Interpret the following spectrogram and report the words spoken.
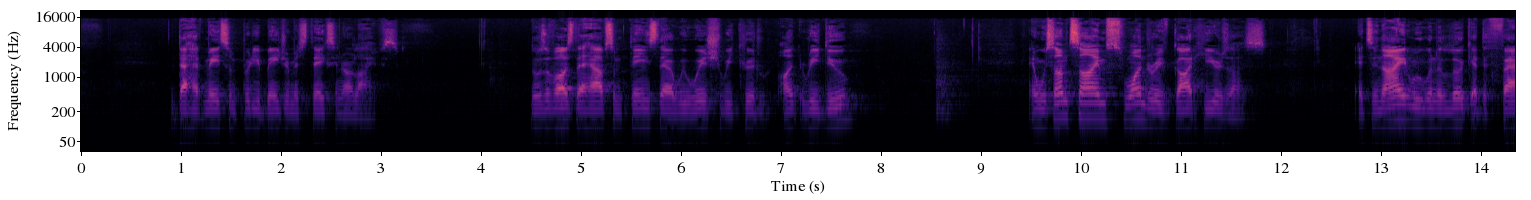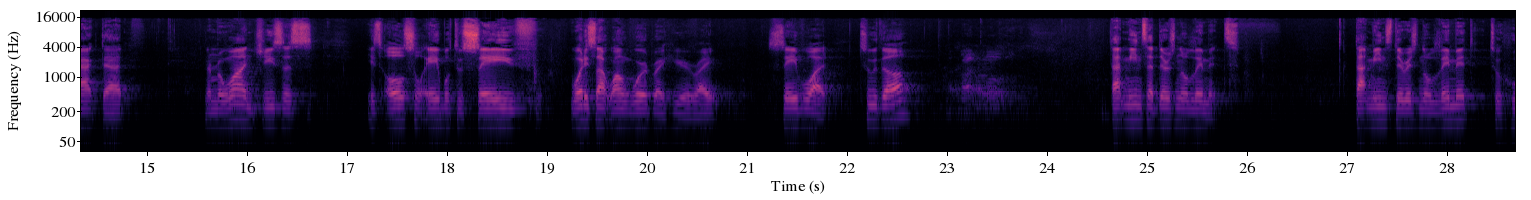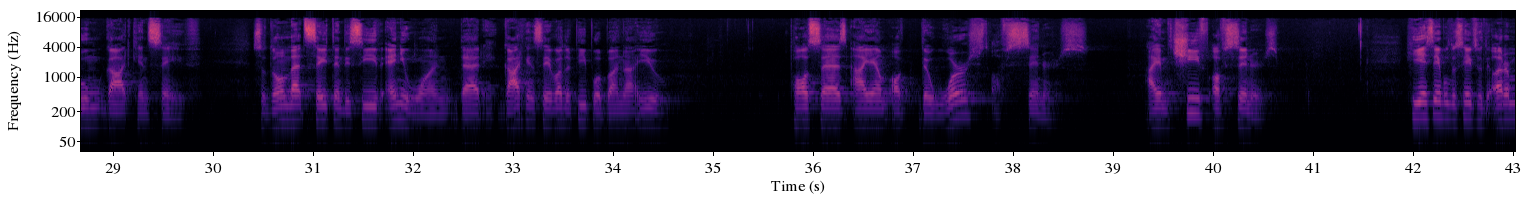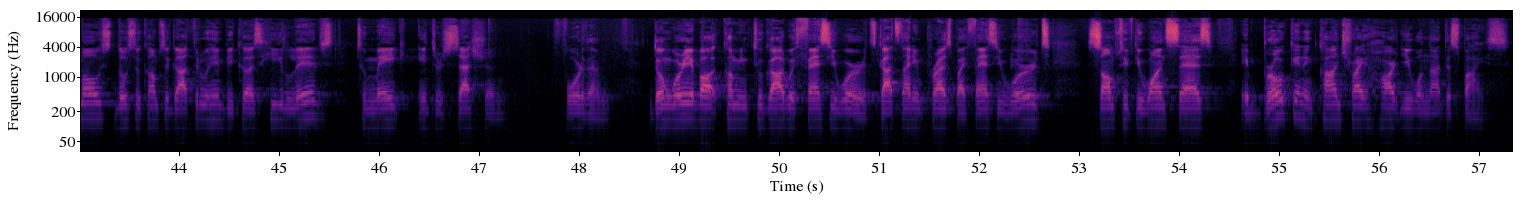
that have made some pretty major mistakes in our lives. Those of us that have some things that we wish we could redo. And we sometimes wonder if God hears us. And tonight we're going to look at the fact that, number one, Jesus is also able to save what is that one word right here, right? Save what? To the? That means that there's no limit. That means there is no limit to whom God can save. So don't let Satan deceive anyone that God can save other people, but not you. Paul says, I am of the worst of sinners. I am chief of sinners. He is able to save to the uttermost those who come to God through him because he lives to make intercession for them. Don't worry about coming to God with fancy words. God's not impressed by fancy words. Psalm 51 says, A broken and contrite heart you will not despise.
